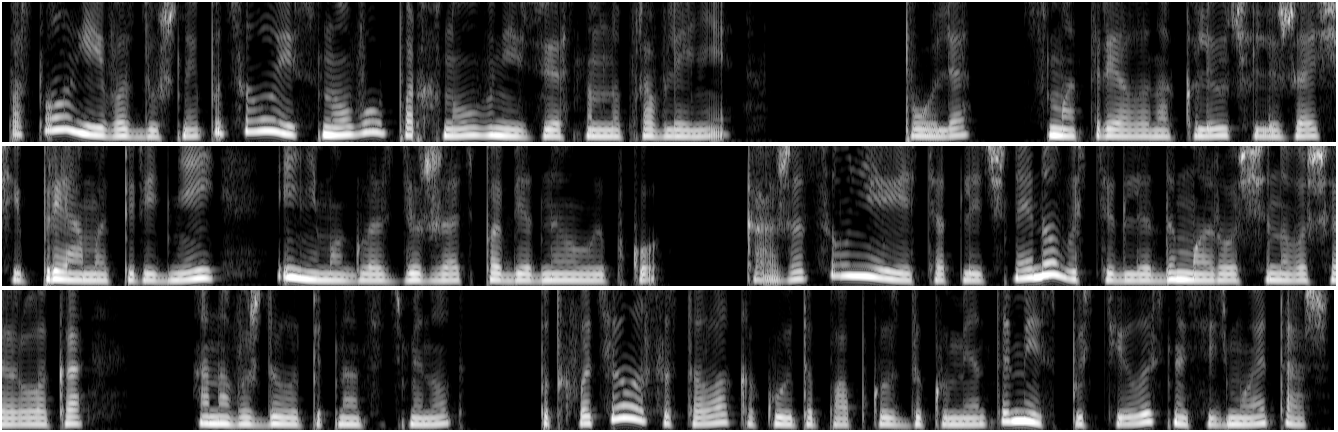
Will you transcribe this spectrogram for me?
послал ей воздушный поцелуй и снова упорхнул в неизвестном направлении. Поля смотрела на ключ, лежащий прямо перед ней, и не могла сдержать победную улыбку. Кажется, у нее есть отличные новости для доморощенного Шерлока. Она выждала 15 минут, подхватила со стола какую-то папку с документами и спустилась на седьмой этаж.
